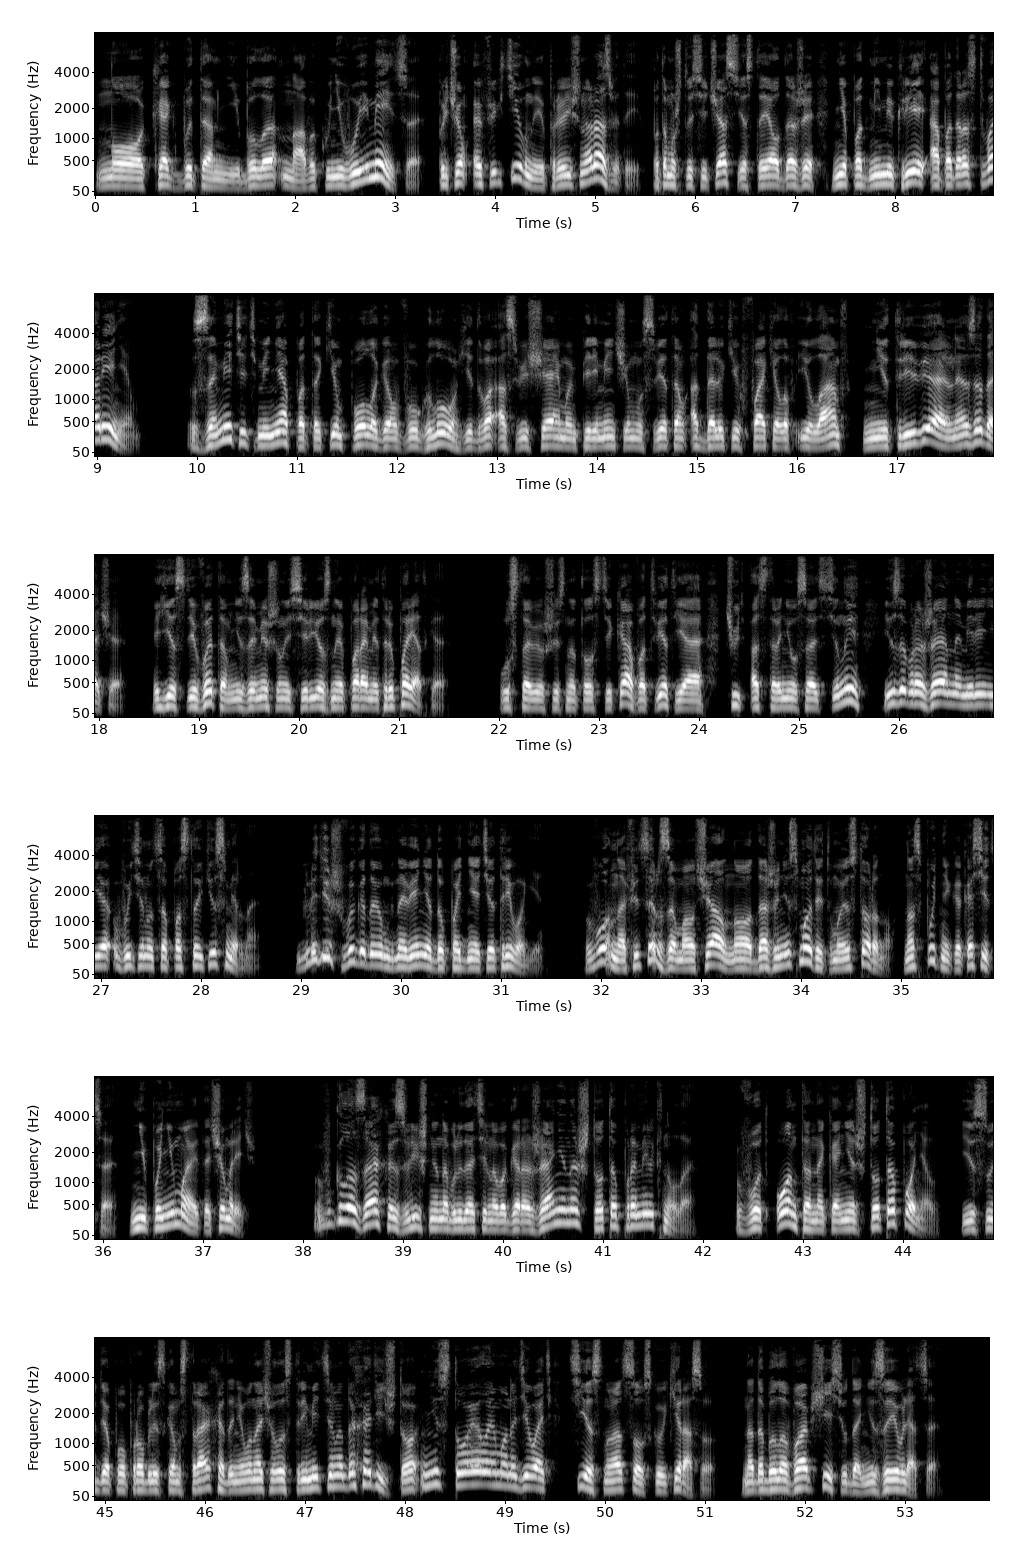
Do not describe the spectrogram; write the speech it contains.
Но, как бы там ни было, навык у него имеется, причем эффективный и прилично развитый, потому что сейчас я стоял даже не под мимикрией, а под растворением. Заметить меня под таким пологом в углу, едва освещаемым переменчивым светом от далеких факелов и ламп, нетривиальная задача, если в этом не замешаны серьезные параметры порядка. Уставившись на толстяка, в ответ я чуть отстранился от стены, изображая намерение вытянуться по стойке смирно. Глядишь, выгодаю мгновение до поднятия тревоги. Вон, офицер замолчал, но даже не смотрит в мою сторону. На спутника косится. Не понимает, о чем речь. В глазах излишне наблюдательного горожанина что-то промелькнуло. Вот он-то, наконец, что-то понял. И, судя по проблескам страха, до него начало стремительно доходить, что не стоило ему надевать тесную отцовскую кирасу. Надо было вообще сюда не заявляться.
